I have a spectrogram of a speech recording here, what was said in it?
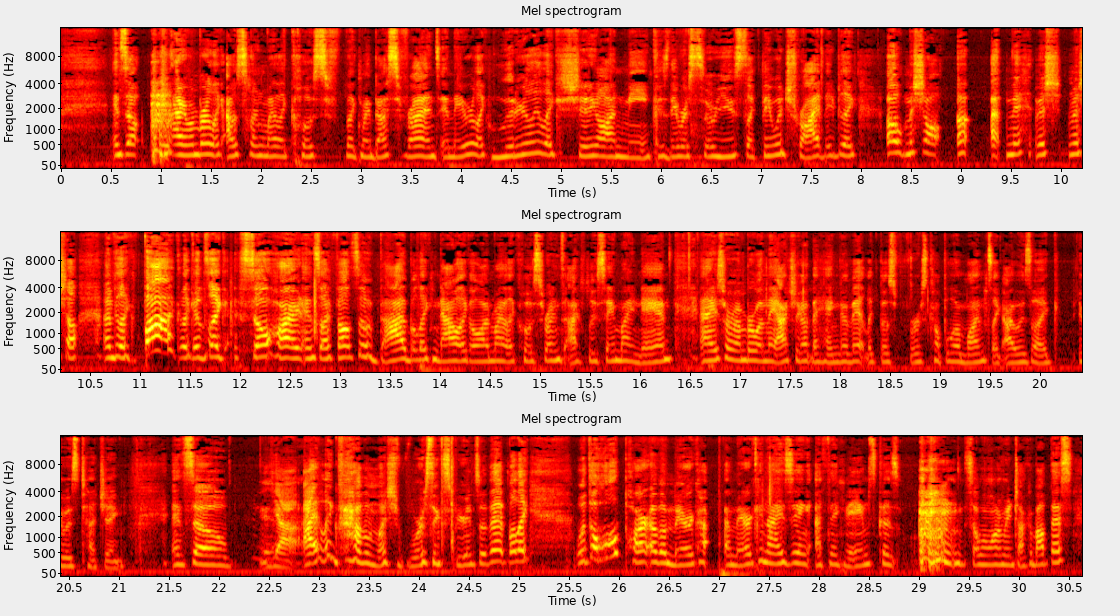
And so I remember like I was telling my like close like my best friends, and they were like literally like shitting on me because they were so used. Like they would try, they'd be like, "Oh, Michelle, uh, uh Mich- Michelle," and be like, "Fuck!" Like it's like so hard, and so I felt so bad. But like now, like a lot of my like close friends actually say my name, and I just remember when they actually got the hang of it, like those first couple of months, like I was like it was touching, and so yeah, I like have a much worse experience with it. But like with the whole part of America Americanizing ethnic names, because someone wanted me to talk about this.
